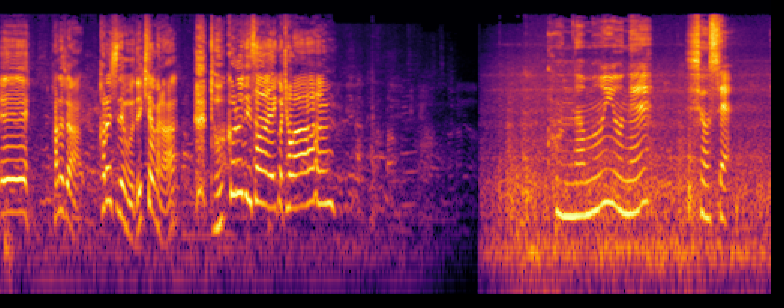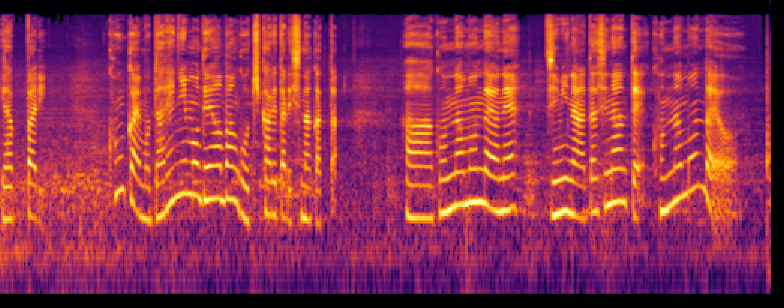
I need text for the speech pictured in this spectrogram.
えー、花ちゃん彼氏でもできたかな？ところでさあいこちゃん。こんなもんよね所詮やっぱり今回も誰にも電話番号聞かれたりしなかった。あーこんなもんだよね。地味な私なんてこんなもんだよ。こ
